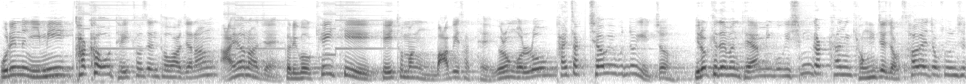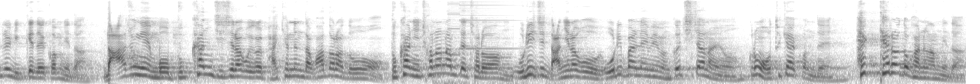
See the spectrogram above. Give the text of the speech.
우리는 이미 카카오 데이터 센터 화재랑 아현 화재 그리고 KT 데이터망 마비 사태 이런 걸로 살짝 체험해 본 적이 있죠. 이렇게 되면 대한민국이 심각한 경제적, 사회적 손실을 입게 될 겁니다. 나중에 뭐 북한 짓이라고 이걸 밝혀낸다고 하더라도 북한이 천안함 때처럼 우리 짓 아니라고 오리발 내밀면 끝이잖아요. 그럼 어떻게 할 건데? 핵 테러도 가능합니다.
